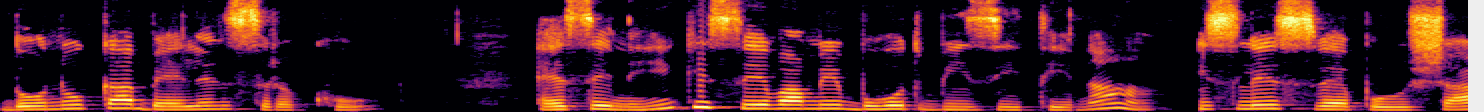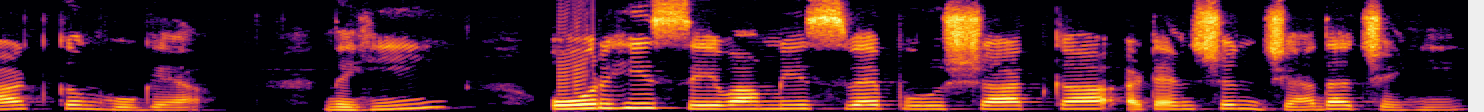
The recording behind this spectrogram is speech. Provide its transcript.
दोनों का बैलेंस रखो। ऐसे नहीं कि सेवा में बहुत बिज़ी थे ना, इसलिए स्व पुरुषार्थ कम हो गया। नहीं, और ही सेवा में स्व पुरुषार्थ का अटेंशन ज़्यादा चाहिए।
